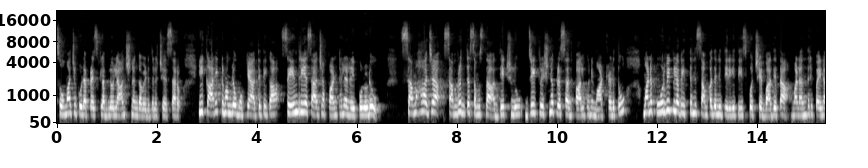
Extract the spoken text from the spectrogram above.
సోమాజిగూడ ప్రెస్ క్లబ్లో లాంఛనంగా విడుదల చేశారు. ఈ కార్యక్రమంలో ముఖ్య అతిథిగా సేంద్రియ సహజ పంటల నిపుణుడు సమాజ సమృద్ధ సంస్థ అధ్యక్షులు జి కృష్ణప్రసాద్ పాల్గొని మాట్లాడుతూ మన పూర్వీకుల విత్తన సంపదని తిరిగి తీసుకొచ్చే బాధ్యత మనందరిపైన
